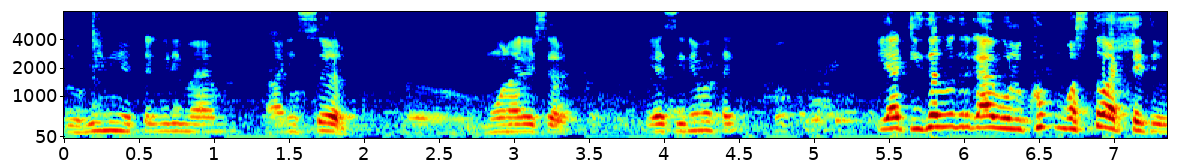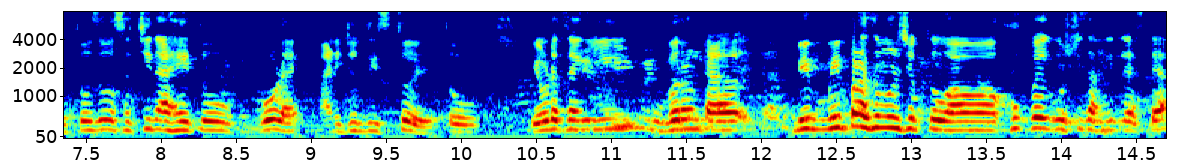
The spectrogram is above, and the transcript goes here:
रोहिणी हट्टंगडी मॅम आणि सर मोनाले सर या सिनेमात आहे या टीजरबद्दल काय बोलू? खूप मस्त वाटते ते. तो जो सचिन आहे तो गोड आहे आणि जो दिसतोय तो एवढं सांगितलं की उभं राहून टाळ मी मी पण असं म्हणू शकतो वा खूप काही गोष्टी सांगितल्या असत्या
